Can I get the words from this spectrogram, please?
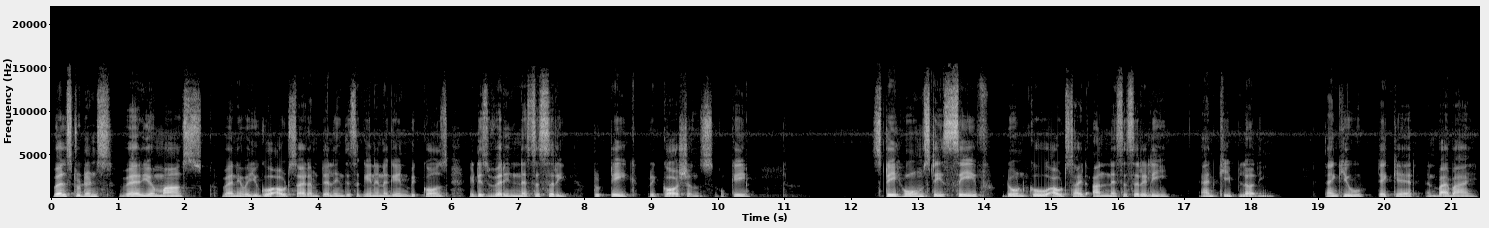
Well, students, wear your mask whenever you go outside. I'm telling this again and again because it is very necessary to take precautions. Okay. Stay home, stay safe, don't go outside unnecessarily, and keep learning. Thank you, take care, and bye bye.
